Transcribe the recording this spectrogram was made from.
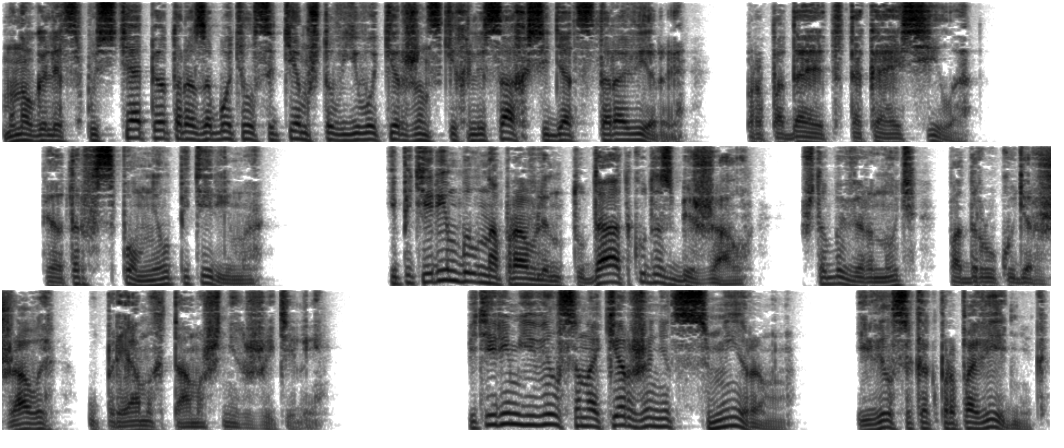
Много лет спустя Петр озаботился тем, что в его керженских лесах сидят староверы — пропадает такая сила. Петр вспомнил Петерима. И Петерим был направлен туда, откуда сбежал, чтобы вернуть под руку державы упрямых тамошних жителей. Петерим явился на Керженец с миром, явился как проповедник.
